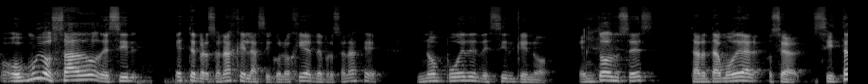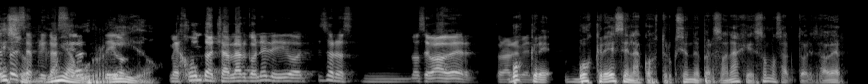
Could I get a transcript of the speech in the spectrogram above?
o muy osado decir este personaje, la psicología de este personaje, no puede decir que no. Entonces, tartamudea, o sea, si está toda Eso esa explicación, digo, me junto a charlar con él y digo, eso no, se va a ver, ¿Vos, cre- ¿Vos crees en la construcción de personajes? Somos actores. A ver,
